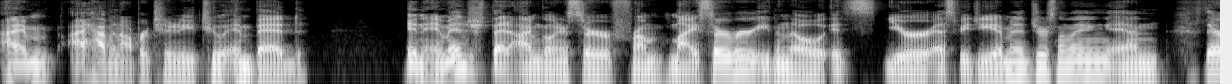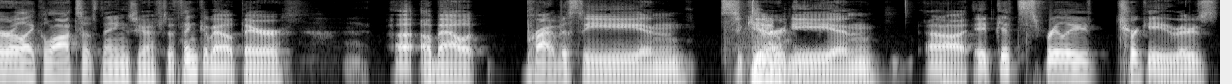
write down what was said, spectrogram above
I'm I have an opportunity to embed an image that I'm going to serve from my server, even though it's your SVG image or something. And there are like lots of things you have to think about there uh, about privacy and security, yeah. and uh, it gets really tricky. There's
